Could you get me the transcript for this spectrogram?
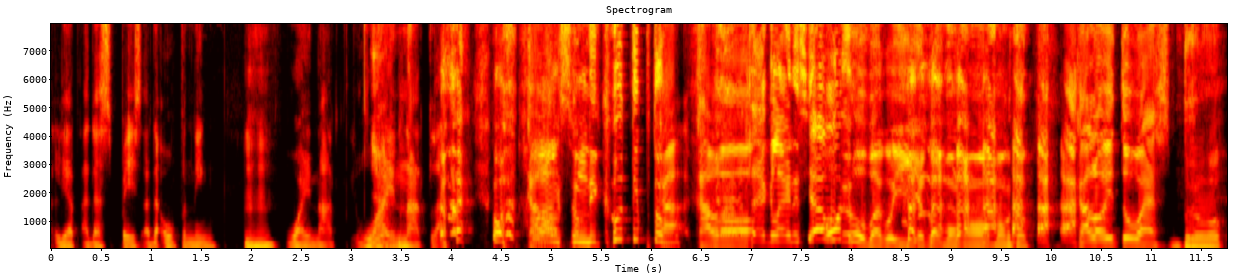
lihat ada space, ada opening, why not? Why not lah. Kalau- langsung dikutip tuh. Ka- kalau Tagline siapa tuh? Waduh, bagus iya gue mau ngomong tuh. Kalau itu Westbrook,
